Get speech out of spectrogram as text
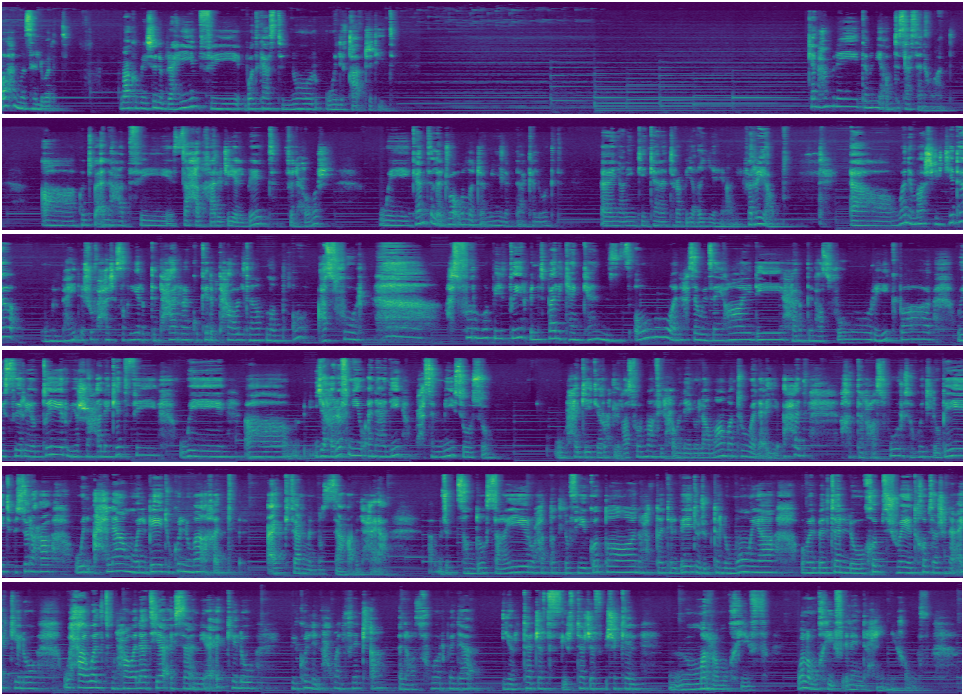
صباح مساء الورد. معكم بيشون إبراهيم في بودكاست النور ولقاء جديد. كان عمري ثمانية أو تسع سنوات. آه كنت بلعب في الساحة الخارجية البيت في الحوش وكانت الأجواء والله جميلة بذاك الوقت. آه يعني يمكن كانت ربيعية يعني في الرياض. آه وأنا ماشي كده ومن بعيد أشوف حاجة صغيرة بتتحرك وكده بتحاول تنطنط. أوه عصفور. عصفور ما بيطير بالنسبة لي كان كنز. أوه أنا حسوي زي هايدي حركة العصفور يكبر ويصير يطير ويرجع على كتفي ويعرفني وأناديه وحسميه سوسو. وحقيقي رحت للعصفور ما في حوالينه لا مامته ولا أي أحد. أخذت العصفور سويت له بيت بسرعة والأحلام والبيت وكله ما أخذ أكثر من نص ساعة بالحياة. جبت صندوق صغير وحطيت له فيه قطن وحطيت البيت وجبت له موية وبلبلت له خبز شوية خبز عشان أكله وحاولت محاولات يائسة أني أكله. بكل الأحوال فجأة العصفور بدأ يرتجف يرتجف بشكل مرة مخيف. والله مخيف إلين دحين يخوف.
